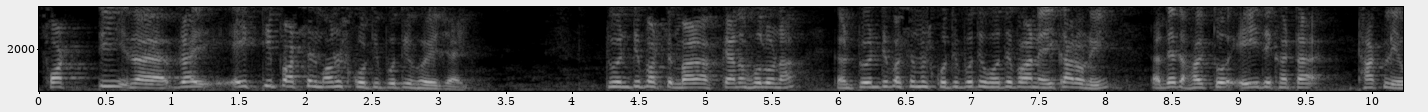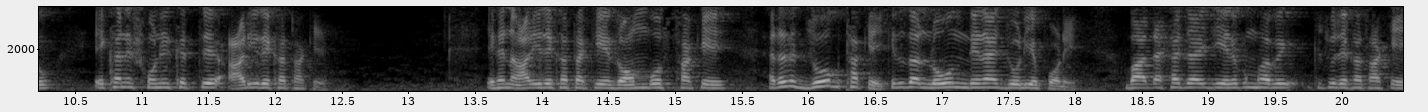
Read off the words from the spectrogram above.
ফর্টি প্রায় এইট্টি পার্সেন্ট মানুষ কোটিপতি হয়ে যায়। টোয়েন্টি পার্সেন্ট কেন হলো না? কারণ টোয়েন্টি পার্সেন্ট মানুষ কোটিপতি হতে পারে না এই কারণেই তাদের হয়তো এই রেখাটা থাকলেও এখানে শনির ক্ষেত্রে আড়ি রেখা থাকে। এখানে আড়ি রেখা থাকে রম্বস থাকে হ্যাঁ, তাদের যোগ থাকে কিন্তু তার লোন দেনায় জড়িয়ে পড়ে। বা দেখা যায় যে এরকমভাবে কিছু রেখা থাকে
